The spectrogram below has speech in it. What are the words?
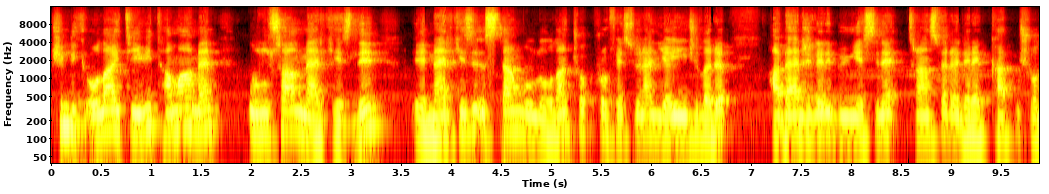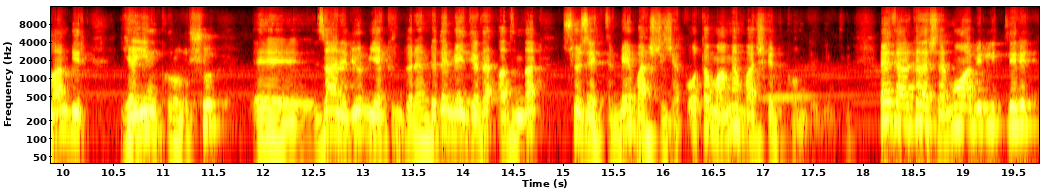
Şimdiki Olay TV tamamen ulusal merkezli, e, merkezi İstanbul'da olan çok profesyonel yayıncıları, habercileri bünyesine transfer ederek katmış olan bir yayın kuruluşu. E, zannediyorum yakın dönemde de medyada adından söz ettirmeye başlayacak. O tamamen başka bir konu dediğim gibi. Evet arkadaşlar muhabirlikleri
